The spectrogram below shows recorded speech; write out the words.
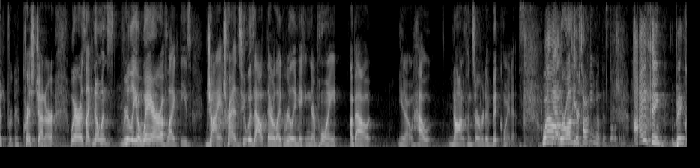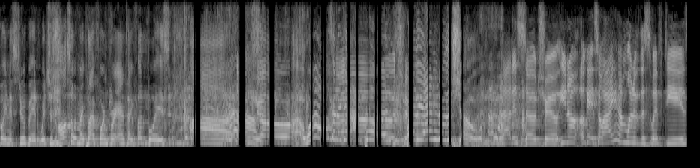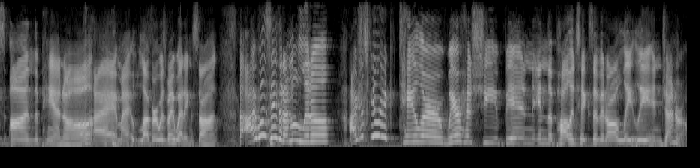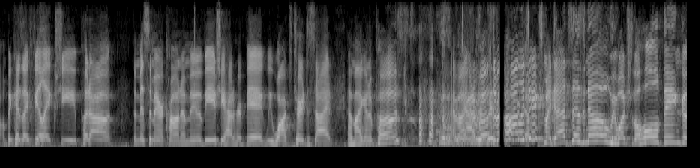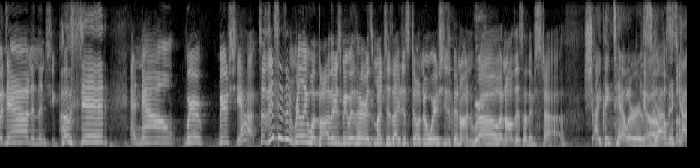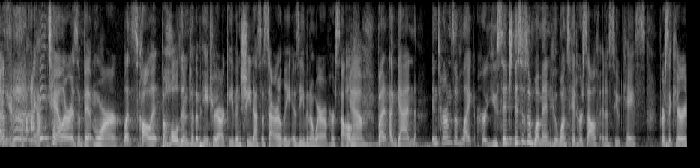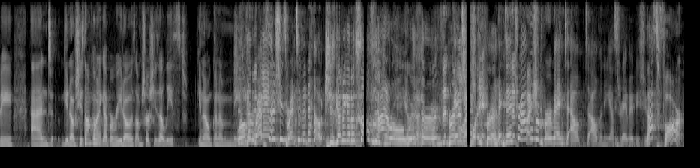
Kris Jenner. Whereas like no one's really aware of like these giant trends. Who was out there like really making their point about you know how non-conservative Bitcoin is. Well- and yet we're all here talking about this bullshit. I think Bitcoin is stupid, which is also in my platform for anti fuckboys. Uh, so uh, we're all gonna get on board So by the end of the show. That is so true. You know, okay, so I am one of the Swifties on the panel. I my lover was my wedding song. But I will say that I'm a little I just feel like Taylor, where has she been in the politics of it all lately in general? Because I feel like she put out the Miss Americana movie. She had her big. We watched her decide, am I going to post? Am I going to post about politics? My dad says no. We watched the whole thing go down, and then she posted, and now where where's she at? So this isn't really what bothers me with her as much as I just don't know where she's been on Roe and all this other stuff. I think Taylor is yes, yes. I think Taylor is a bit more, let's call it, beholden to the patriarchy than she necessarily is even aware of herself. Yeah. But again, in terms of like her usage, this is a woman who once hid herself in a suitcase for security, and you know she's not going to get burritos. I'm sure she's at least you know gonna make. Well, her rep says she's renting it out. She's gonna get a sausage roll care. with her The British question- boyfriend. It did The travel question- from Burbank to, Al- to Albany yesterday. Maybe she That's was. far.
